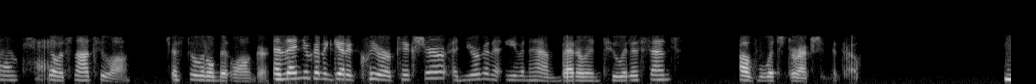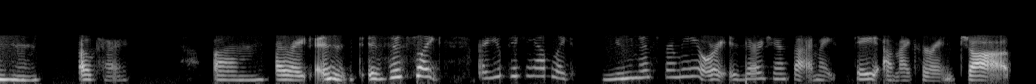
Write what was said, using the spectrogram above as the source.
Okay. So it's not too long, just a little bit longer. And then you're going to get a clearer picture, and you're going to even have better intuitive sense of which direction to go. Mhm. Okay. Um. All right. And is this like? Are you picking up like newness for me, or is there a chance that I might stay at my current job?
